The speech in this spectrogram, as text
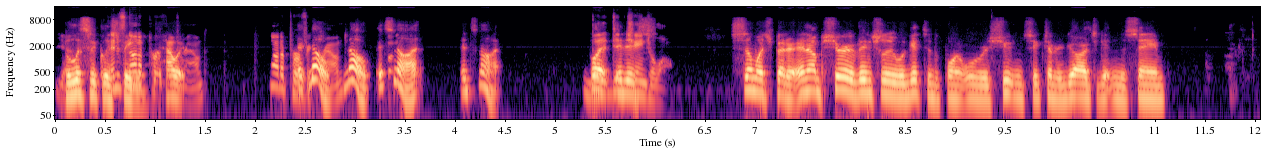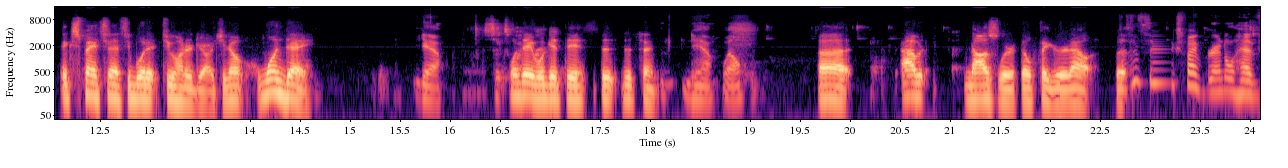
Yeah. ballistically speaking not a perfect how it, round, not a perfect no round, no it's not it's not but, but it did it change a lot. so much better and i'm sure eventually we'll get to the point where we're shooting 600 yards getting the same expansion as you would at 200 yards you know one day Yeah, Six one day we'll get the the, the same yeah. Well, uh i would nosler they'll figure it out but doesn't six five Grendel have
